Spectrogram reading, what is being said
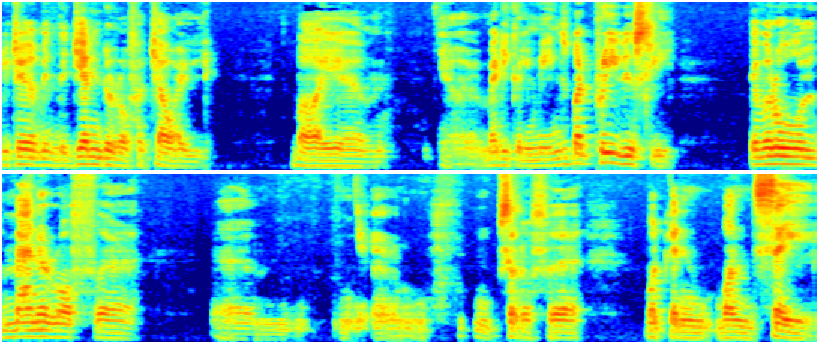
determine the gender of a child by um, medical means but previously there were all manner of uh, um, um, sort of uh, what can one say?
